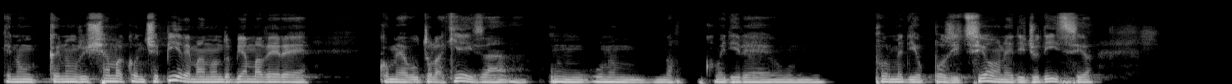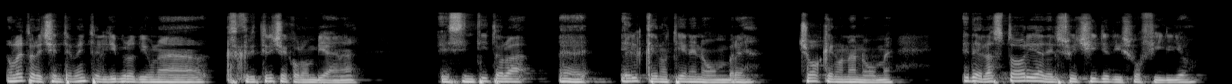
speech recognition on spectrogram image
che non, che non riusciamo a concepire ma non dobbiamo avere come ha avuto la Chiesa, un, un, una, come dire, un, forme di opposizione, di giudizio. Ho letto recentemente il libro di una scrittrice colombiana e si intitola eh, El che non tiene nombre, ciò che non ha nome, ed è la storia del suicidio di suo figlio.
